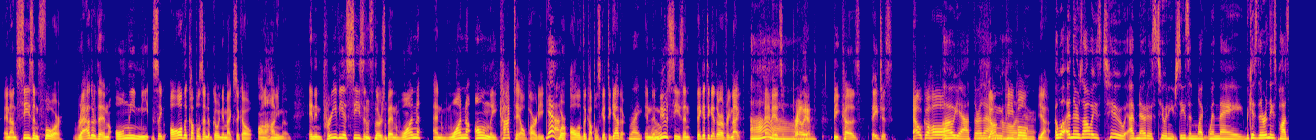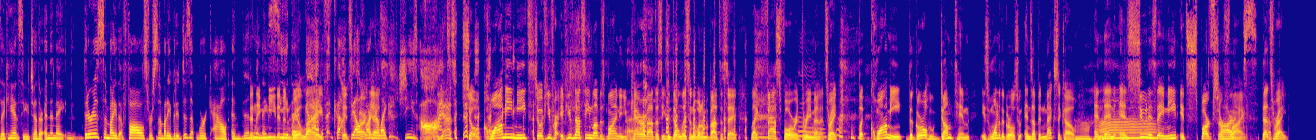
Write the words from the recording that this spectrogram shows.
And on season four, rather than only meet, say, all the couples end up going to Mexico on a honeymoon. And in previous seasons, there's been one and one only cocktail party Yeah. where all of the couples get together. Right. In the Oh. new season, they get together every night. And it's Ah. brilliant because they just alcohol. Oh yeah, throw that young people. Yeah. Well, and there's always two. I've noticed two in each season, like when they because they're in these pods, they can't see each other, and then they there is somebody that falls for somebody, but it doesn't work out, and then, Then when they meet him in the real life, at the it's cocktail part- party, they're yes. like, she's hot. Yes. So Kwame meets. So if you've heard, if you've not seen Love Is Blind and you care about the season, don't listen to what I'm about to say. Like fast forward three minutes, right? But Kwame, the girl who dumped him, is one of the girls who ends up in Mexico, and then uh-huh. As soon as they meet, it's sparks, are flying. Sparks. That's right.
